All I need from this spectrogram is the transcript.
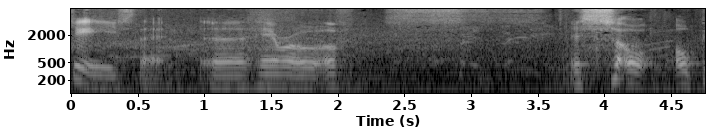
Jeez, that uh, hero of is so OP.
